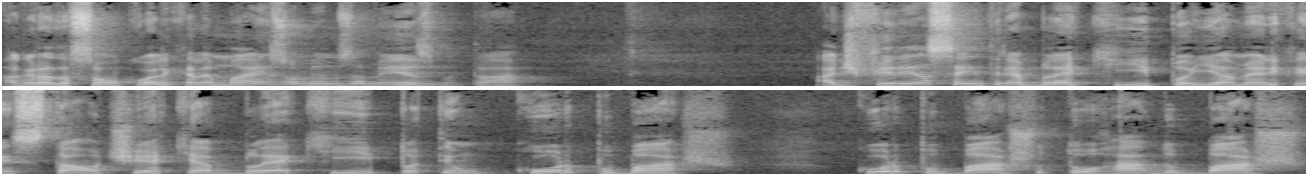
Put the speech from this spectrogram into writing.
a graduação alcoólica é mais ou menos a mesma, tá? A diferença entre a Black IPA e a American Stout é que a Black IPA tem um corpo baixo, corpo baixo, torrado baixo,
